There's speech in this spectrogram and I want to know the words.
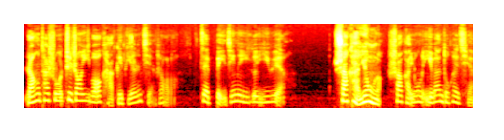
然后他说这张医保卡给别人捡着了，在北京的一个医院刷卡用了，刷卡用了一万多块钱，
